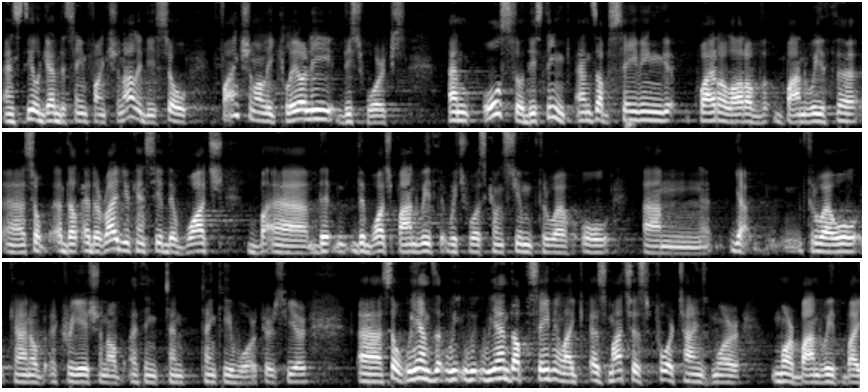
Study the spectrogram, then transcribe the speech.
and still get the same functionality? So functionally, clearly, this works. And also, this thing ends up saving quite a lot of bandwidth. Uh, uh, so at the, at the, right, you can see the watch, uh, the, the, watch bandwidth, which was consumed through a whole, um, yeah, through a whole kind of a creation of, I think, 10, 10K workers here. Uh, so we end, we, we end up saving like as much as four times more, more bandwidth by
